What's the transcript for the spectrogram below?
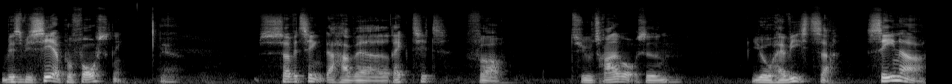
hvis vi ser på forskning, Ja. så vil ting, der har været rigtigt for 20-30 år siden, jo have vist sig senere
